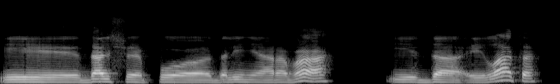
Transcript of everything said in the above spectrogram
и дальше по долине Арава и до Эйлата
